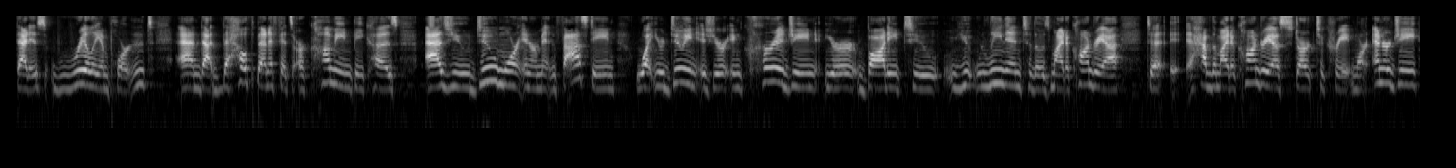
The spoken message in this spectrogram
that is really important and that the health benefits are coming because as you do more intermittent fasting, what you're doing is you're encouraging your body to lean into those mitochondria to have the mitochondria start to create more energy.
